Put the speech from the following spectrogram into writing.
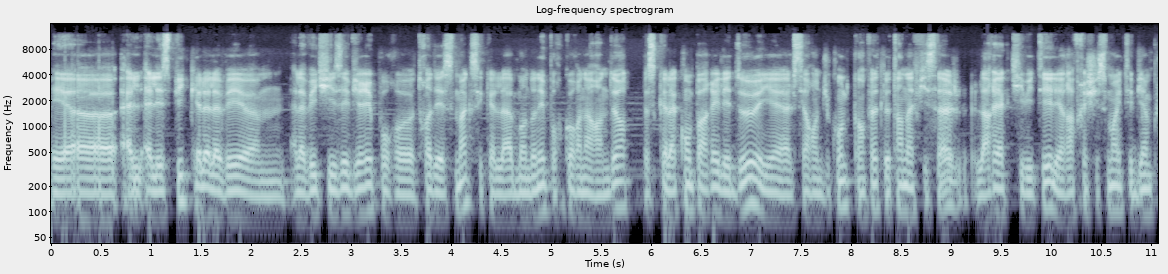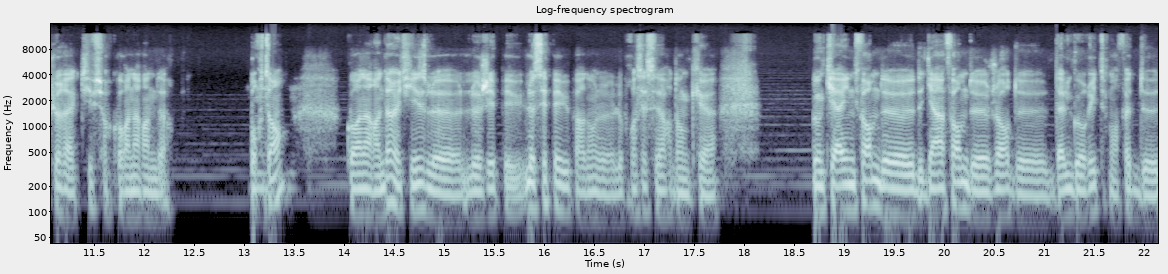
Et euh, elle, elle, explique qu'elle elle avait, euh, elle avait utilisé Viré pour 3ds euh, Max et qu'elle l'a abandonné pour Corona Render parce qu'elle a comparé les deux et elle s'est rendue compte qu'en fait le temps d'affichage, la réactivité, les rafraîchissements étaient bien plus réactifs sur Corona Render. Pourtant, Corona Render utilise le, le GPU, le CPU pardon, le, le processeur. Donc donc il y a une forme de, il y a une forme de genre de d'algorithme en fait de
